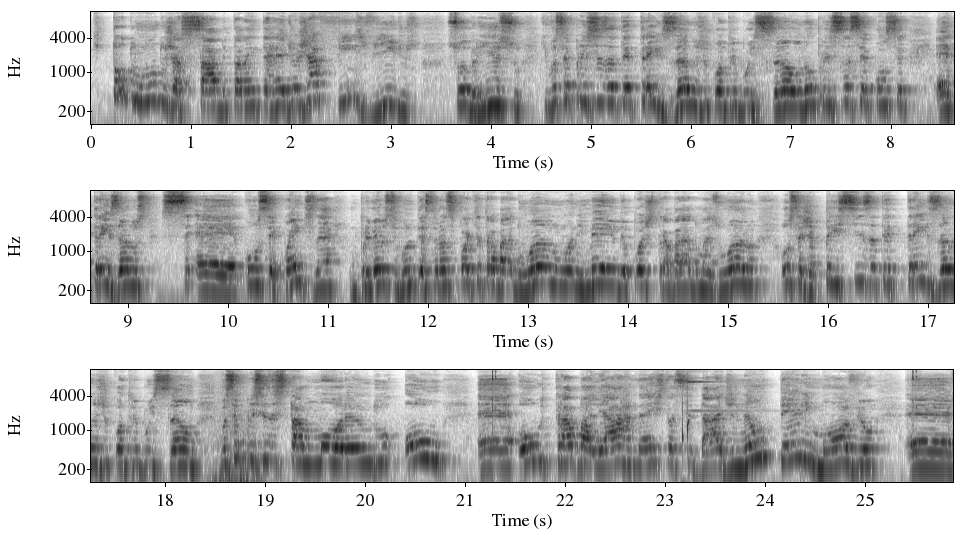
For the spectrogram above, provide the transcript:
que todo mundo já sabe, tá na internet, eu já fiz vídeos sobre isso, que você precisa ter três anos de contribuição, não precisa ser é, três anos é, consequentes, né? Um primeiro, segundo, terceiro ano, você pode ter trabalhado um ano, um ano e meio, depois de trabalhado mais um ano, ou seja, precisa ter três anos de contribuição, você precisa estar morando ou, é, ou trabalhar nesta cidade, não ter imóvel, é,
